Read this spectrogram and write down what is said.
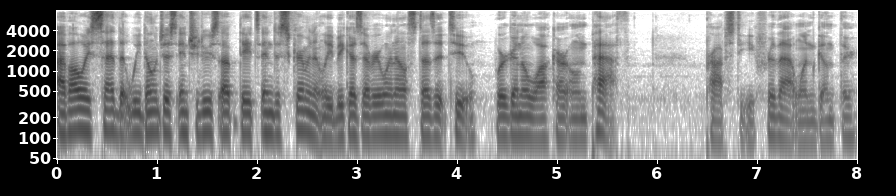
I've always said that we don't just introduce updates indiscriminately because everyone else does it too. We're going to walk our own path. Props to you for that one, Gunther.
